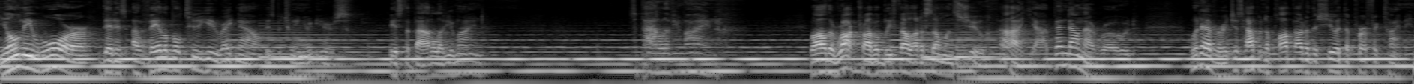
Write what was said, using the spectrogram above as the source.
The only war that is available to you right now is. It's the battle of your mind. It's a battle of your mind. Well, the rock probably fell out of someone's shoe. Ah, yeah, been down that road. Whatever, it just happened to pop out of the shoe at the perfect timing.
